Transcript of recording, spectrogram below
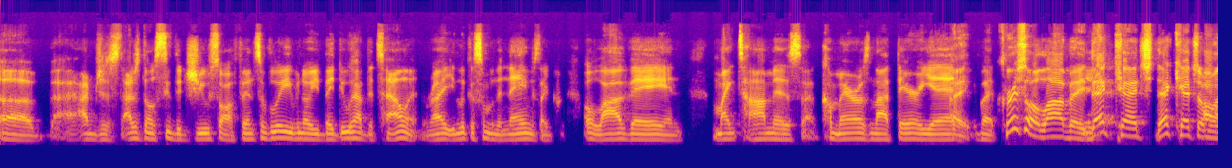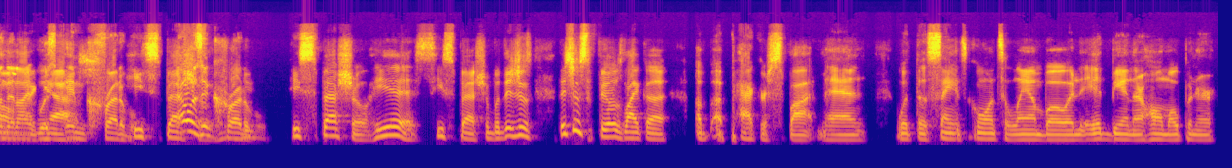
Uh, I'm just, I just don't see the juice offensively, even though they do have the talent, right? You look at some of the names like Olave and Mike Thomas, uh, Kamara's not there yet, right. but Chris Olave, yeah. that catch, that catch on oh Monday night was gosh. incredible. He's special. That was incredible. He, he's special. He is. He's special. But this just, this just feels like a a, a Packer spot, man. With the Saints going to Lambeau and it being their home opener,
